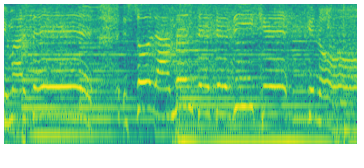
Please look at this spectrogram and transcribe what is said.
Lastimarte. Solamente te dije que no.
